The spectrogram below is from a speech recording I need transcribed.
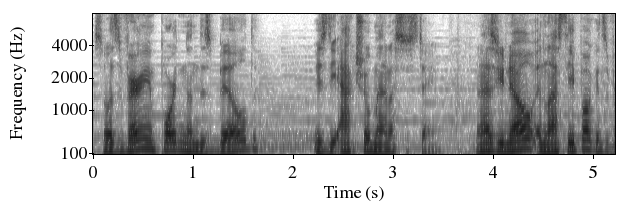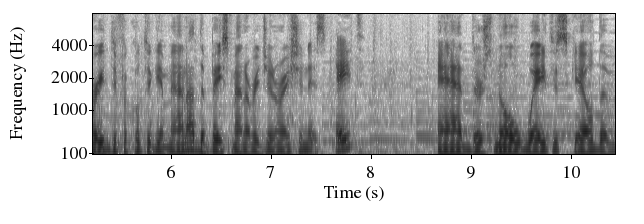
So what's very important on this build is the actual mana sustain. And as you know, in Last Epoch, it's very difficult to get mana. The base mana regeneration is 8, and there's no way to scale the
